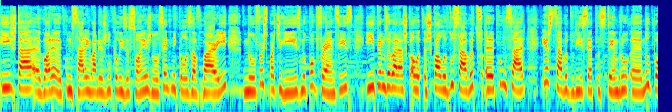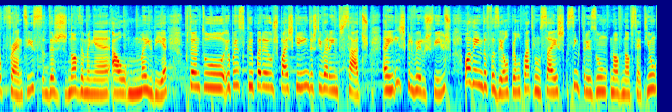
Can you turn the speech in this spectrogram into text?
e está agora a começar em várias localizações, no St. Nicholas of Barry, no First Portuguese, no Pope Francis e temos agora a escola, a escola do sábado a começar este sábado, dia 7 de setembro, eh, no Pope Francis, das 9 da manhã ao meio-dia. Portanto, eu penso que para os pais que ainda estiverem interessados em inscrever os filhos, podem ainda fazê-lo pelo 416-531-9971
